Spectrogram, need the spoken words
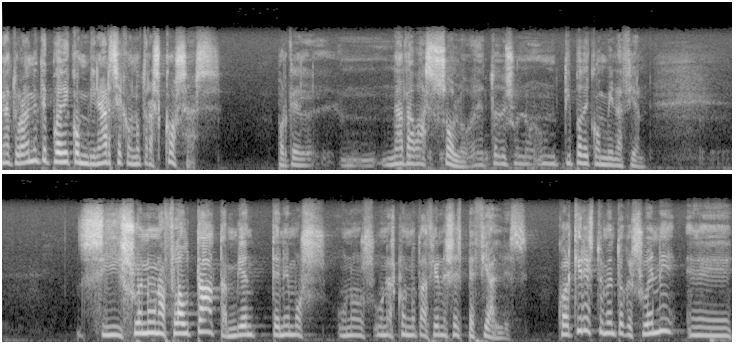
naturalmente puede combinarse con otras cosas, porque nada va solo, todo es un, tipo de combinación. Si suena una flauta, también tenemos unas connotaciones especiales. Cualquier instrumento que suene eh,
